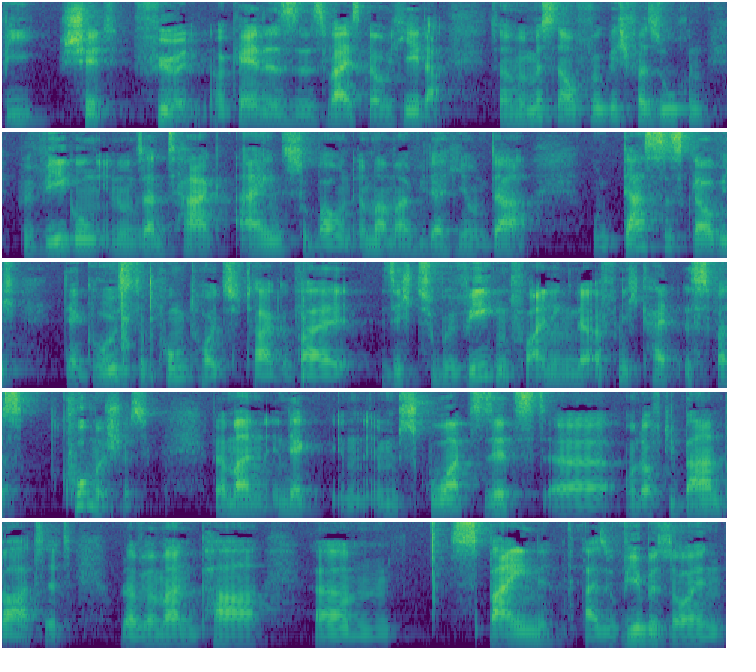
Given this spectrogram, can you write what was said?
wie Shit fühlen. Okay, das, das weiß, glaube ich, jeder. Sondern wir müssen auch wirklich versuchen, Bewegung in unseren Tag einzubauen. Immer mal wieder hier und da. Und das ist, glaube ich, der größte Punkt heutzutage, weil sich zu bewegen, vor allen Dingen in der Öffentlichkeit, ist was Komisches. Wenn man in der, in, im Squat sitzt äh, und auf die Bahn wartet, oder wenn man ein paar ähm, Spine, also Wirbelsäulen,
